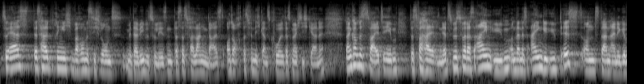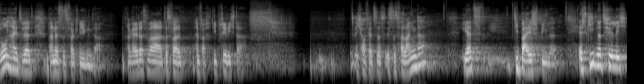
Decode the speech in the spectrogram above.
zuerst, deshalb bringe ich, warum es sich lohnt, mit der Bibel zu lesen, dass das Verlangen da ist. Oh doch, das finde ich ganz cool, das möchte ich gerne. Dann kommt das zweite eben, das Verhalten. Jetzt müssen wir das einüben und wenn es eingeübt ist und dann eine Gewohnheit wird, dann ist das Vergnügen da. Okay, das war, das war einfach die Predigt da. Ich hoffe, jetzt ist das Verlangen da. Jetzt die Beispiele. Es gibt natürlich,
